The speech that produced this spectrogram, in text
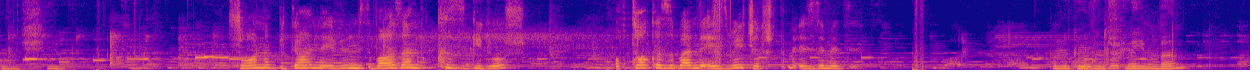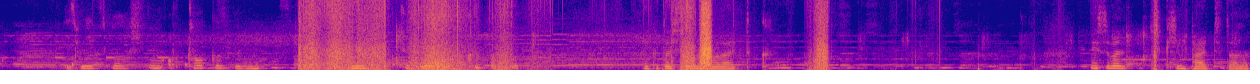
Konuşayım. Sonra bir tane evimizde bazen kız geliyor. Aptal kızı ben de ezmeye çalıştım ezemedi. Bunu görüntüleyeyim ben. Ezmeye çalıştım aptal kız dedim. Hı, Çünkü kız aptal. Arkadaşlarım var artık. Neyse ben çıkayım partiden.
